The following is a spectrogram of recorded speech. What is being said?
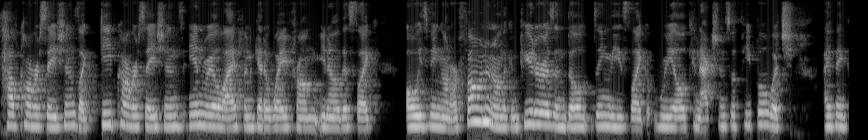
have conversations, like deep conversations in real life, and get away from you know this like always being on our phone and on the computers and building these like real connections with people, which I think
